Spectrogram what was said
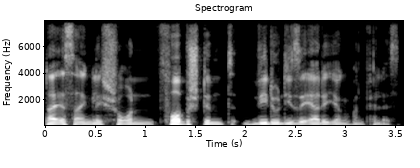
da ist eigentlich schon vorbestimmt, wie du diese Erde irgendwann verlässt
